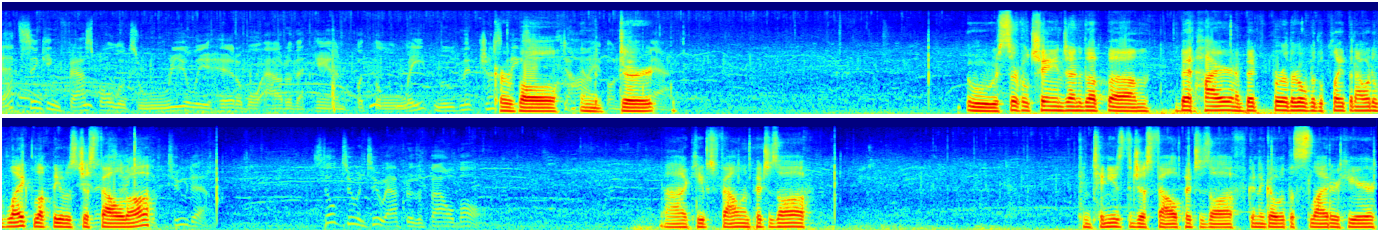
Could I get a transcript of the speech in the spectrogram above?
That sinking fastball looks really hittable out of the hand, but the late movement just Curveball in the dirt. Ooh, circle change ended up um, a bit higher and a bit further over the plate than I would have liked. Luckily, it was just fouled off. Two down. Still two and two after the foul ball. Uh, keeps fouling pitches off. Continues to just foul pitches off. Gonna go with the slider here.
